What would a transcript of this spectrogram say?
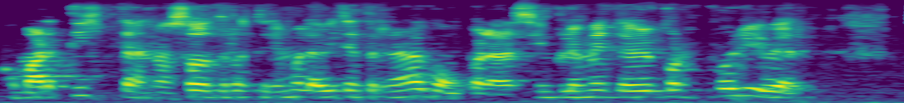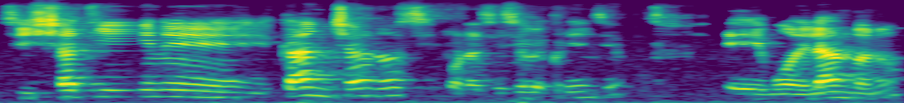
como artistas nosotros tenemos la vista entrenada como para simplemente ver el portfolio y ver si ya tiene cancha, ¿no? Si, por así decirlo, experiencia, modelando, ¿no?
